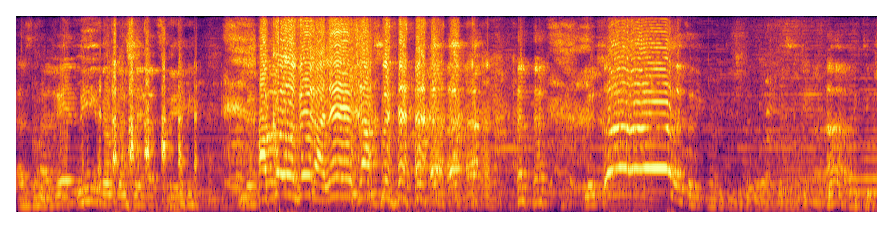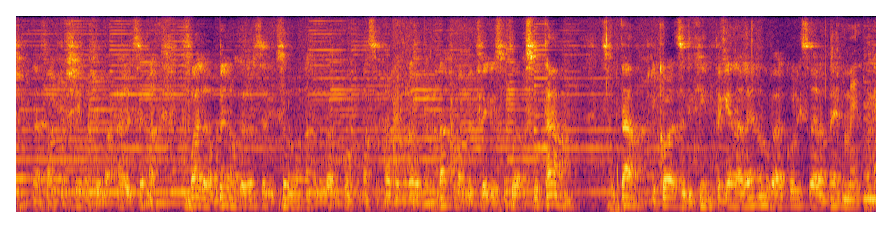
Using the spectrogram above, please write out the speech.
אז הרי לי מגשר עצמי. הכל עובר עליך! לכל הצדיק האמיתי שבדבר בסביבה. אה, אמיתי שנפל קשים אשר בארץ המה. פרע לרבנו הקדוש צדיק סולו נחל דבר כוח רבנו נחמן בפגל זכותם, זכותם, זכותם של כל הצדיקים תגן עלינו ועל כל ישראל אמן. אמן.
